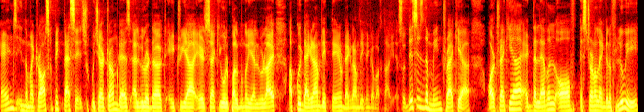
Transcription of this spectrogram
ends in the microscopic passage, which are termed as alveolar duct, atria, air saccule, pulmonary alveoli. अब कोई डायग्राम देखते हैं डायग्राम देखने का वक्त आ गया so this is the main trachea और trachea at the level of external angle of Louis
